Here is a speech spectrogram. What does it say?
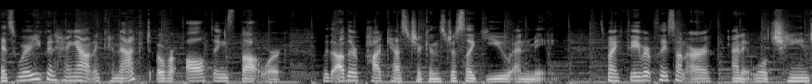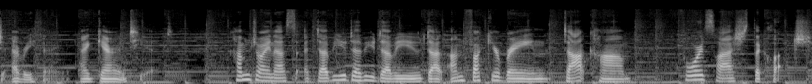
It's where you can hang out and connect over all things thought work with other podcast chickens just like you and me. It's my favorite place on earth and it will change everything. I guarantee it. Come join us at www.unfuckyourbrain.com forward slash the clutch.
